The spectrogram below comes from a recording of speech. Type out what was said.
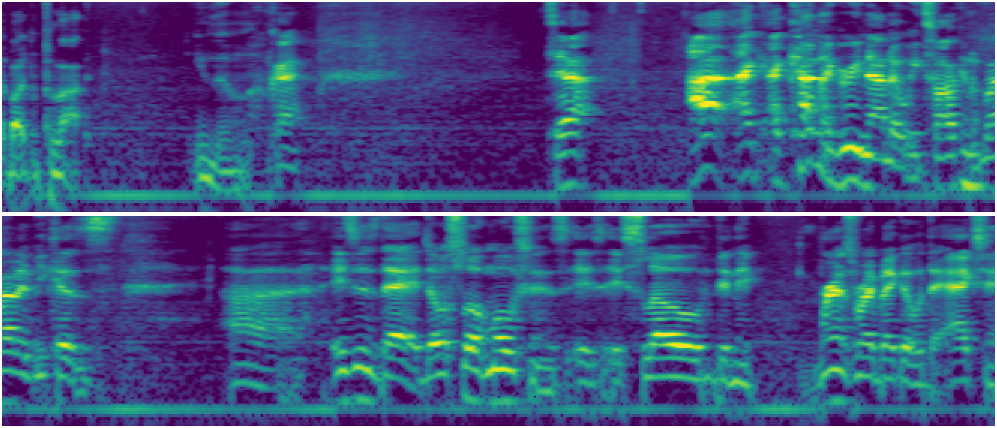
about the plot. You know. Okay. See, I I, I kind of agree now that we're talking about it because uh, it's just that those slow motions is, is slow, then it runs right back up with the action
